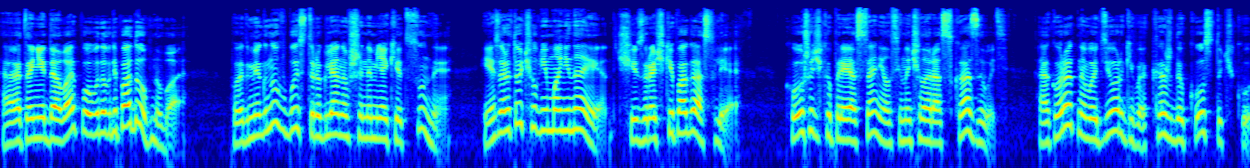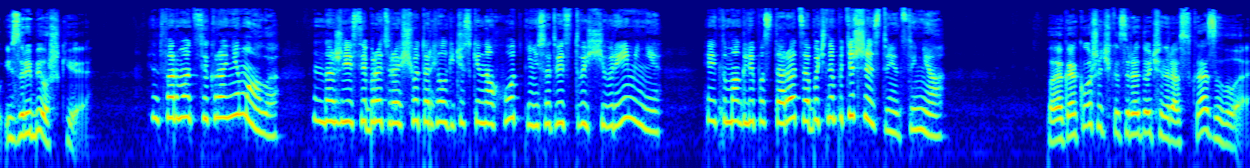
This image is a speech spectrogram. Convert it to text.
А ты не давай поводов для подобного. Подмигнув быстро глянувший на меня Кицуне, я заточил внимание на Эн, чьи зрачки погасли. Кошечка приосанилась и начала рассказывать, аккуратно выдергивая каждую косточку из рыбешки. Информации крайне мало — даже если брать в расчет археологические находки, не соответствующие времени, это могли постараться обычно путешественницы, ня. Пока кошечка сосредоточенно рассказывала,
